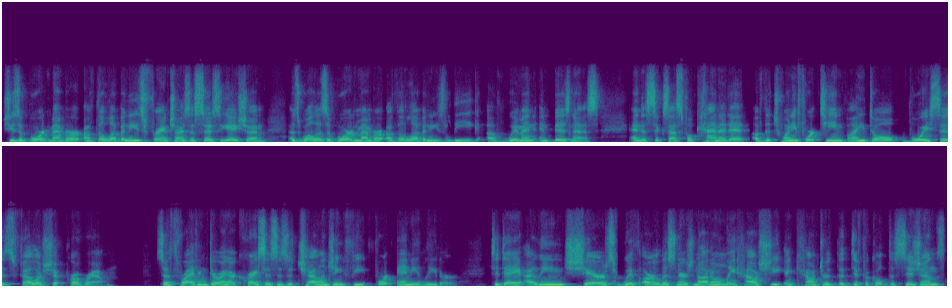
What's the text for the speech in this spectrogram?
She's a board member of the Lebanese Franchise Association, as well as a board member of the Lebanese League of Women in Business and a successful candidate of the 2014 Vital Voices Fellowship Program. So, thriving during a crisis is a challenging feat for any leader. Today, Aline shares with our listeners not only how she encountered the difficult decisions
